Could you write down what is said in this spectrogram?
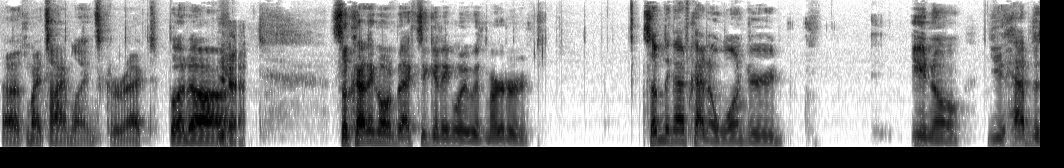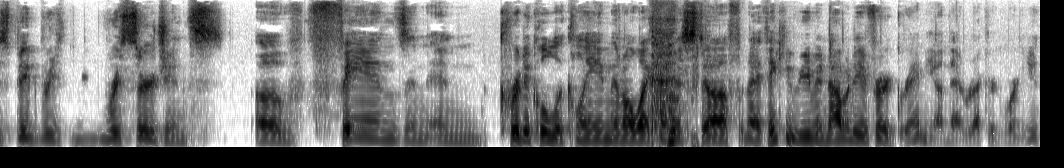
uh, if my timeline's correct. But uh, Yeah. so kind of going back to getting away with murder, something I've kind of wondered. You know, you have this big re- resurgence of fans and, and critical acclaim and all that kind of stuff. And I think you were even nominated for a Grammy on that record, weren't you?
